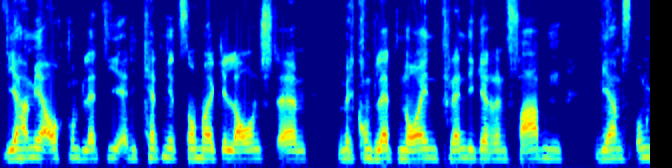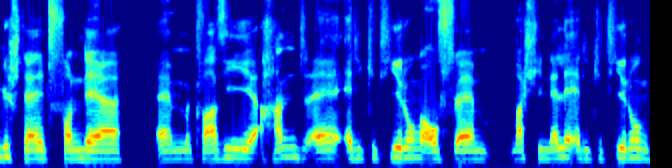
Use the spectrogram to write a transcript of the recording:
Wir haben ja auch komplett die Etiketten jetzt nochmal gelauncht ähm, mit komplett neuen, trendigeren Farben. Wir haben es umgestellt von der ähm, quasi Handetikettierung äh, auf ähm, maschinelle Etikettierung.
